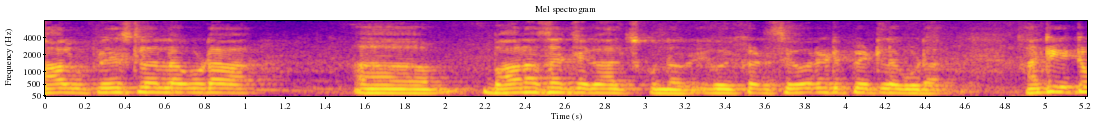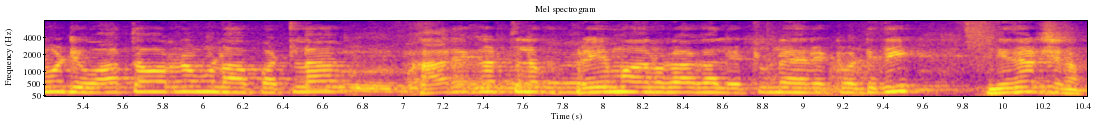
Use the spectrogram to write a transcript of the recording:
నాలుగు ప్లేస్లలో కూడా బాణసంచ కాల్చుకున్నారు. ఇగో ఇక్కడ శివరెడ్డిపేటలో కూడా. అంటే ఇటువంటి వాతావరణం నా పట్ల కార్యకర్తలకు ప్రేమ అనురాగాలు ఎట్లున్నాయనేటువంటిది నిదర్శనం.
